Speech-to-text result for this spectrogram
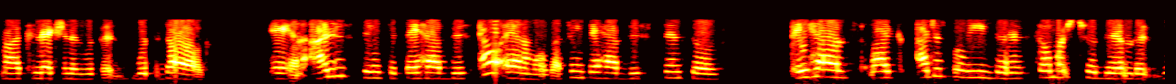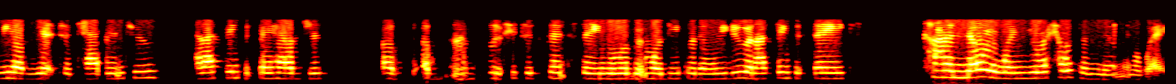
my connection is with the with the dogs. And I just think that they have this our animals. I think they have this sense of they have like I just believe there's so much to them that we have yet to tap into, and I think that they have just a, a ability to sense things a little bit more deeper than we do, and I think that they kind of know when you're helping them in a way.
